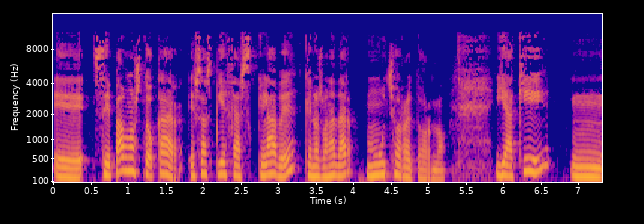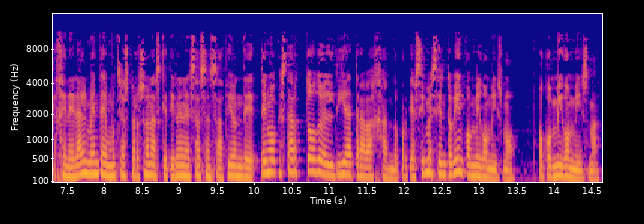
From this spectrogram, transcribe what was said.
eh, sepamos tocar esas piezas clave que nos van a dar mucho retorno. Y aquí, mm, generalmente hay muchas personas que tienen esa sensación de tengo que estar todo el día trabajando, porque así me siento bien conmigo mismo o conmigo misma.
